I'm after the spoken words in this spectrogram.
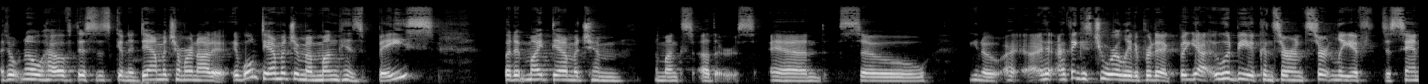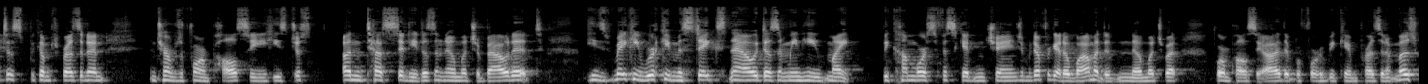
I don't know how if this is going to damage him or not. It, it won't damage him among his base, but it might damage him amongst others. And so, you know, I, I, think it's too early to predict. But yeah, it would be a concern, certainly, if DeSantis becomes president in terms of foreign policy. He's just untested. He doesn't know much about it. He's making rookie mistakes now. It doesn't mean he might become more sophisticated and change. I mean, don't forget, Obama didn't know much about foreign policy either before he became president. Most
